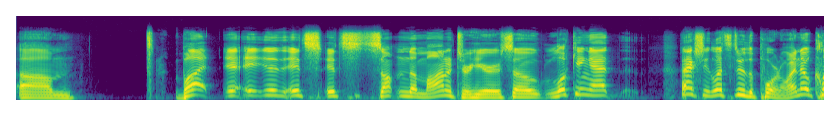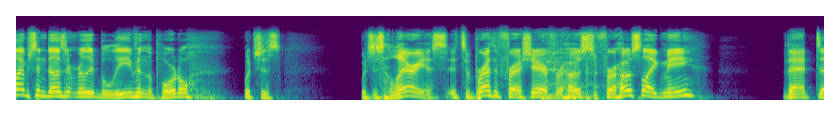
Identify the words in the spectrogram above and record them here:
Um, but it, it, it's it's something to monitor here. So looking at Actually, let's do the portal. I know Clemson doesn't really believe in the portal, which is which is hilarious. It's a breath of fresh air for hosts for hosts like me that uh,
